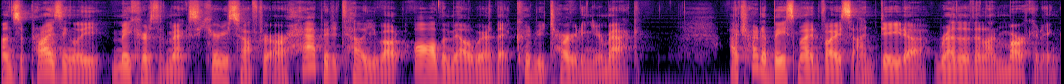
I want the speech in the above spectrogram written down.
Unsurprisingly, makers of Mac security software are happy to tell you about all the malware that could be targeting your Mac. I try to base my advice on data rather than on marketing,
